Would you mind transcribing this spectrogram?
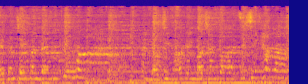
这份这份人天空，又似我对我残在的刹那。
